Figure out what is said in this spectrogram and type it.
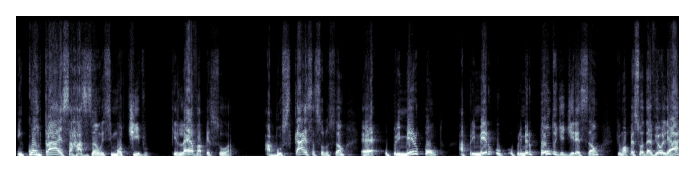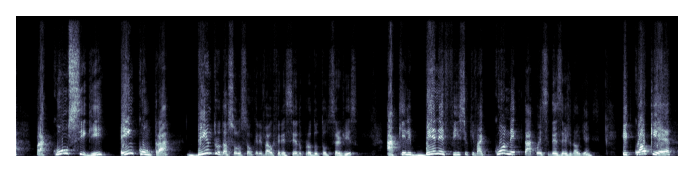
encontrar essa razão, esse motivo que leva a pessoa a buscar essa solução é o primeiro ponto, a primeiro, o, o primeiro ponto de direção que uma pessoa deve olhar para conseguir encontrar dentro da solução que ele vai oferecer, do produto ou do serviço, aquele benefício que vai conectar com esse desejo da audiência. E qual que é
